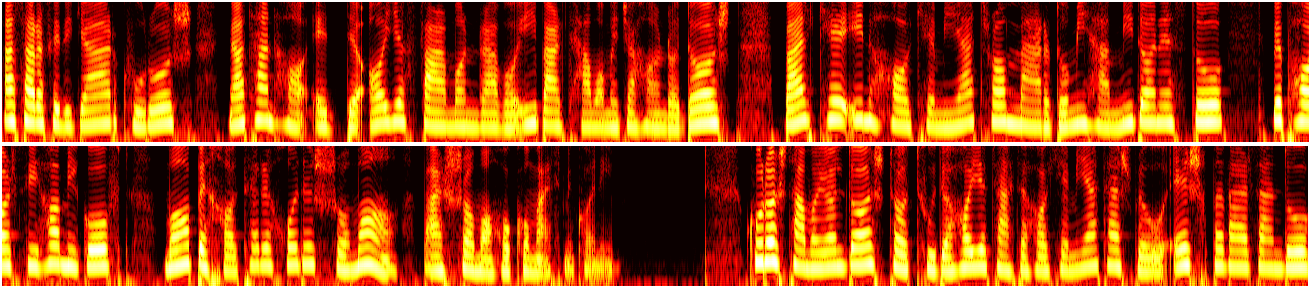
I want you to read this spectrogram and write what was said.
از طرف دیگر کوروش نه تنها ادعای فرمانروایی بر تمام جهان را داشت بلکه این حاکمیت را مردمی هم می‌دانست و به پارسی ها می گفت ما به خاطر خود شما بر شما حکومت می کنیم. کوروش تمایل داشت تا توده های تحت حاکمیتش به او عشق بورزند و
